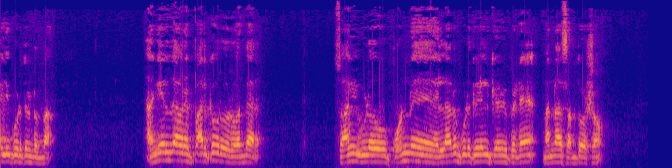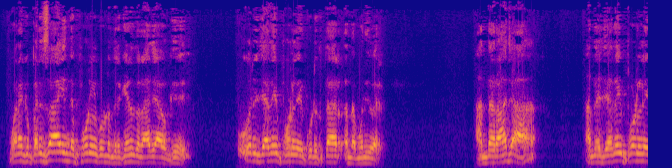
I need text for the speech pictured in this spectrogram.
அள்ளி கொடுத்துட்டு இருந்தான். அங்கிருந்து அவனை பார்க்க ஒருவர் வந்தார். சுவாமி இவ்வளோ பொண்ணு எல்லாரும் கொடுக்குறீர்கள் கேள்விப்பட்டேன். மன்னா சந்தோஷம். உனக்கு பரிசா இந்த பூணல் கொண்டு வந்திருக்கேன் இந்த ராஜாவுக்கு. ஒரு ஜதை பூணலை கொடுத்தார் அந்த முனிவர். அந்த ராஜா அந்த ஜதை பொருளை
